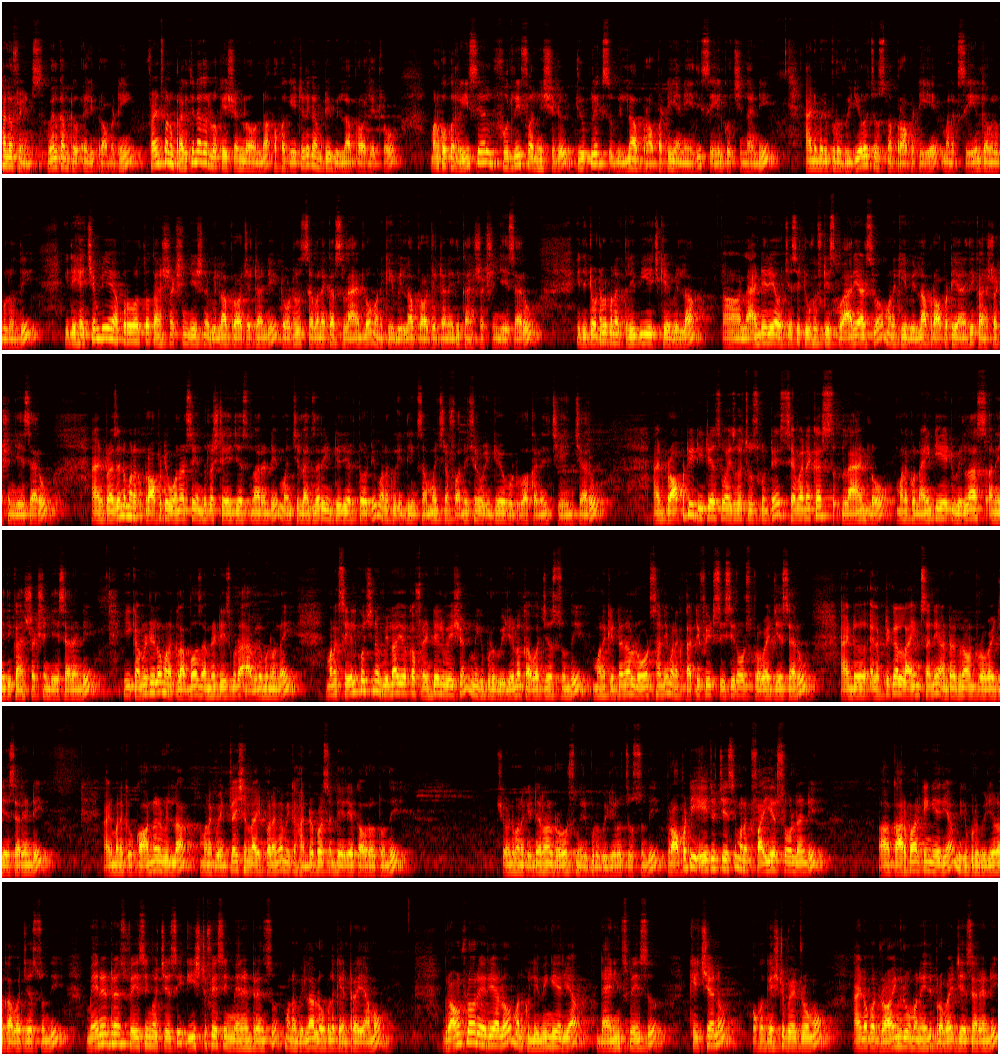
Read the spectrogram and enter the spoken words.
Hello friends welcome to Ellie property friends మనం ప్రగతినగర్ లొకేషన్లో ఉన్న ఒక గేటెడ్ కమిటీ విల్లా ప్రాజెక్ట్లో మనకు ఒక resale fully furnished duplex villa property అనేది సేల్కి వచ్చిందండి. అండ్ మీరు ఇప్పుడు వీడియోలో చూస్తున్న ప్రాపర్టీయే మనకు సేల్కి అవైలబుల్ ఉంది. ఇది హెచ్ఎండిఏ అప్రూవల్తో కన్స్ట్రక్షన్ చేసిన విల్లా ప్రాజెక్ట్ అండి. టోటల్ సెవెన్ ఎకర్స్ ల్యాండ్లో మనకి విల్లా ప్రాజెక్ట్ అనేది కన్స్ట్రక్షన్ చేశారు. ఇది టోటల్ మనకు three BHK villa land area వచ్చేసి టూ ఫిఫ్టీ స్క్వేర్ యార్డ్స్లో మనకి విల్లా ప్రాపర్టీ అనేది కన్స్ట్రక్షన్ చేశారు. అండ్ ప్రజెంట్ మనకు ప్రాపర్టీ ఓనర్స్ ఇందులో స్టే చేస్తున్నారండి? మంచి లగ్జరీ ఇంటీరియర్ తోటి మనకు దీనికి సంబంధించిన ఫర్నిచర్ ఇంటీరియర్ వుడ్ వర్క్ అనేది చేయించారు. అండ్ ప్రాపర్టీ డీటెయిల్స్ వైజ్గా చూసుకుంటే సెవెన్ ఎకర్స్ ల్యాండ్లో మనకు నైంటీ ఎయిట్ విల్లాస్ అనేది కన్స్ట్రక్షన్ చేశారండి. ఈ కమ్యూనిటీలో మన క్లబ్ హౌస్ అమ్యూనిటీస్ కూడా అవైలబుల్ ఉన్నాయి. మనకు సేల్కి వచ్చిన విల్లా యొక్క ఫ్రంట్ ఎలివేషన్ మీకు ఇప్పుడు వీడియోలో కవర్ చేస్తుంది. మనకి ఇంటర్నల్ రోడ్స్ అని మనకు thirty feet CC roads provide చేశారు. అండ్ ఎలక్ట్రికల్ లైన్స్ అని అండర్ గ్రౌండ్ ప్రొవైడ్ చేశారండి. అండ్ మనకు కార్నర్ విల్లా మనకు వెంటిలేషన్ లైట్ పరంగా మీకు హండ్రెడ్ పర్సెంట్ ఏరియా కవర్ అవుతుంది. చూడండి మనకి ఇంటర్నల్ రోడ్స్ మీరు ఇప్పుడు వీడియోలో చూస్తుంది. ప్రాపర్టీ ఏజ్ వచ్చేసి మనకు ఫైవ్ ఇయర్స్ ఓల్డ్ అండి. కార్ పార్కింగ్ ఏరియా మీకు ఇప్పుడు వీడియోలో కవర్ చేస్తుంది. మెయిన్ ఎంట్రన్స్ ఫేసింగ్ వచ్చేసి ఈస్ట్ ఫేసింగ్ మెయిన్ ఎంట్రన్స్ మనం విల్లా లోపలికి ఎంటర్ అయ్యాము. గ్రౌండ్ ఫ్లోర్ ఏరియాలో మనకు living area dining space kitchen ఒక గెస్ట్ బెడ్రూము అండ్ ఒక డ్రాయింగ్ రూమ్ అనేది ప్రొవైడ్ చేశారండి.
